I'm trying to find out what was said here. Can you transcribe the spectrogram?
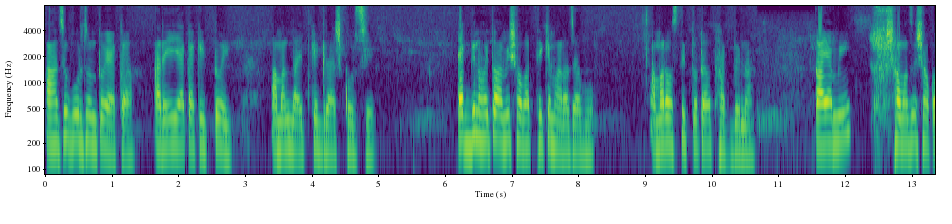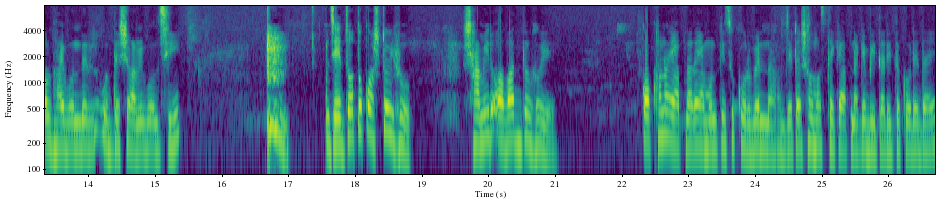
আজও পর্যন্ত একা। আর এই একাকিত্বই আমার লাইফকে গ্রাস করছে। একদিন হয়তো আমি সবার থেকে মারা যাব। আমার অস্তিত্বটাও থাকবে না। তাই আমি সমাজের সকল ভাই বোনদের উদ্দেশ্যে আমি বলছি, যে যত কষ্টই হোক, স্বামীর অবাধ্য হয়ে কখনোই আপনারা এমন কিছু করবেন না যেটা সমাজ থেকে আপনাকে বিতাড়িত করে দেয়,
